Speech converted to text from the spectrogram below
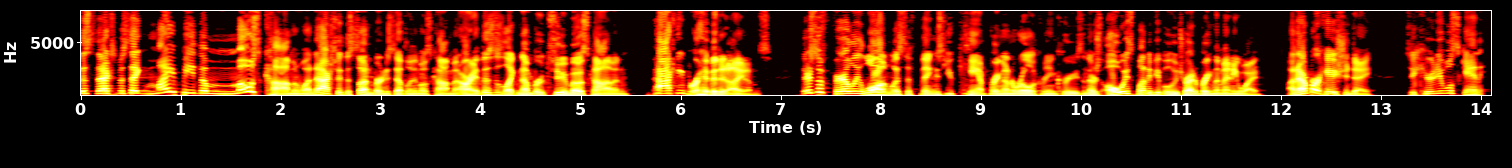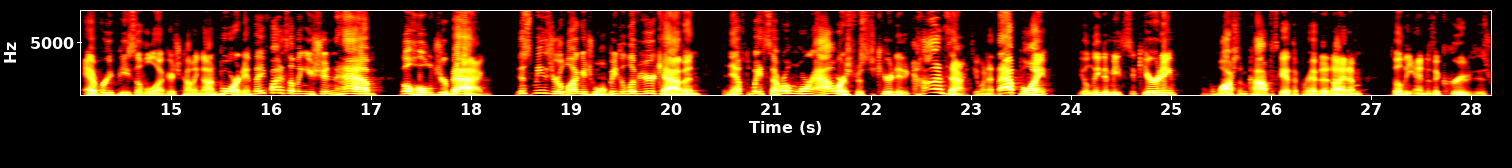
This next mistake might be the most common one. Actually, the sunburn is definitely the most common. All right, this is like number two most common packing prohibited items. There's a fairly long list of things you can't bring on a Royal Caribbean cruise, and there's always plenty of people who try to bring them anyway. On embarkation day, security will scan every piece of luggage coming on board. And if they find something you shouldn't have, they'll hold your bag. This means your luggage won't be delivered to your cabin, and you have to wait several more hours for security to contact you. And at that point, you'll need to meet security and watch them confiscate the prohibited item until the end of the cruise. It's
